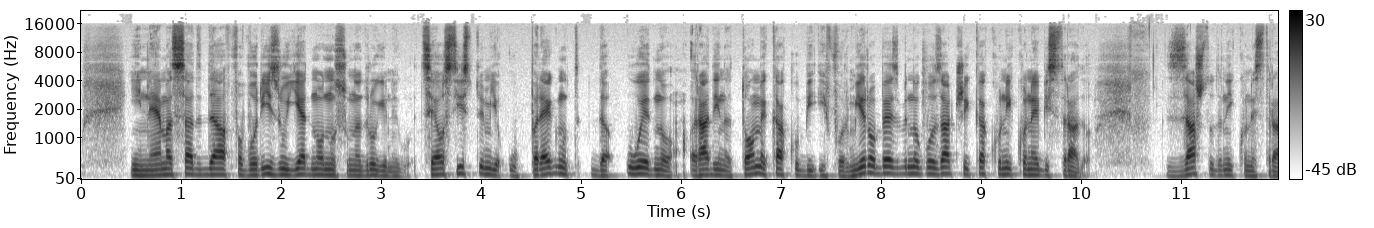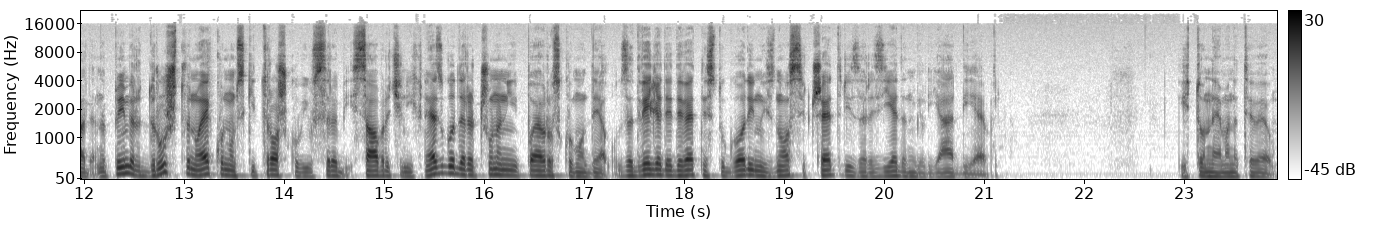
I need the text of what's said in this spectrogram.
i nema sad da favorizuju jedno odnosu na drugi, nego ceo sistem je upregnut da ujedno radi na tome kako bi i formirao bezbednog vozača i kako niko ne bi stradao. Zašto da niko ne strada? Na primjer, društveno-ekonomski troškovi u Srbiji saobraćenih nezgoda računani po evropskom modelu za 2019. godinu iznose 4,1 milijardi evra. I to nema na TV-u.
